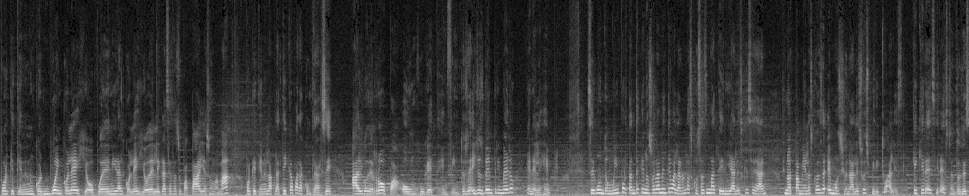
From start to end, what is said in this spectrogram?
porque tienen un buen colegio o pueden ir al colegio, denle gracias a su papá y a su mamá porque tienen la platica para comprarse algo de ropa o un juguete, en fin. Entonces ellos ven primero en el ejemplo. Segundo, muy importante que no solamente valoren las cosas materiales que se dan, sino también las cosas emocionales o espirituales. ¿Qué quiere decir esto? Entonces,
